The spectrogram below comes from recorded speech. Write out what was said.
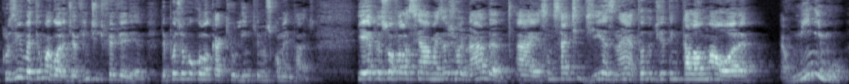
Inclusive vai ter uma agora, dia 20 de fevereiro. Depois eu vou colocar aqui o link nos comentários. E aí a pessoa fala assim, ah, mas a jornada, ah, são sete dias, né? Todo dia tem que estar lá uma hora. É o mínimo.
